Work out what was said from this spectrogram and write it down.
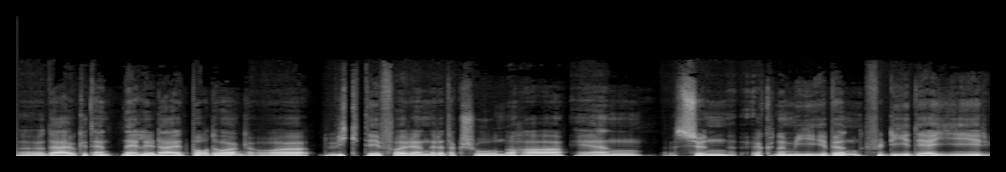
Eh, det er jo ikke et enten-eller, det er et både-og. Og viktig for en redaksjon å ha en sunn økonomi i bunn, fordi det gir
